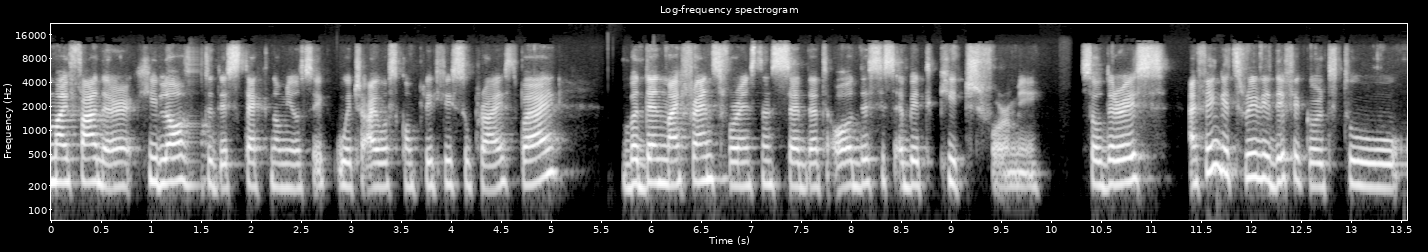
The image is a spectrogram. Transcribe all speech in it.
my father he loved this techno music which i was completely surprised by. But then my friends for instance said that oh this is a bit kitsch for me. So there is I think it's really difficult to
